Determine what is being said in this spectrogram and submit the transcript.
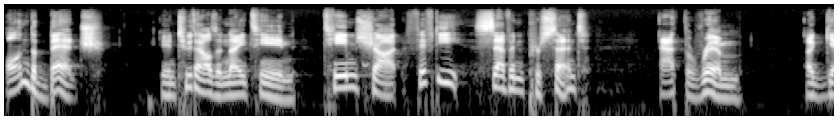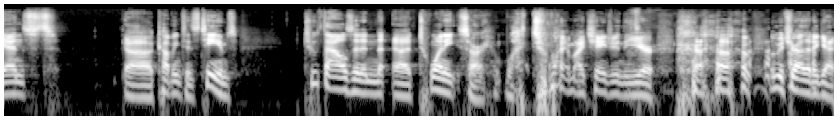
on the bench in 2019, teams shot 57 percent at the rim against uh, Covington's teams. 2020 sorry what, why am i changing the year let me try that again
